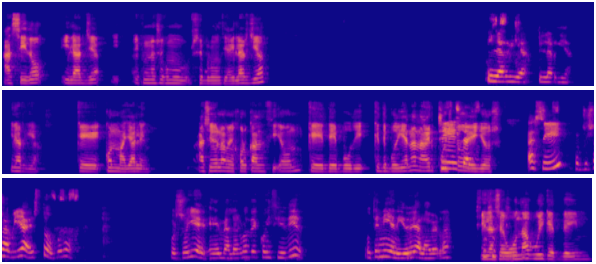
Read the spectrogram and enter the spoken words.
ha sido Hilargia, no sé cómo se pronuncia, Hilargia, la guía. Hilargia, que con Mayalen. Ha sido la mejor canción que te, pudi- que te pudieran haber puesto ellos. ¿Ah, sí? Pues yo sabía esto. Bueno, pues oye, eh, me alegro de coincidir. No tenía ni idea, la verdad. Y la segunda, Wicked Game.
